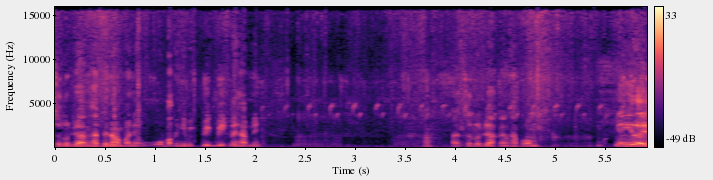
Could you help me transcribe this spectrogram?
สรุปยอดครับพี่น้องป่ะเนี่ยโอ้บักหยิบบิ๊กๆเลยครับนี่ไปสรุปยอดกันครับผมบักนี่เลย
